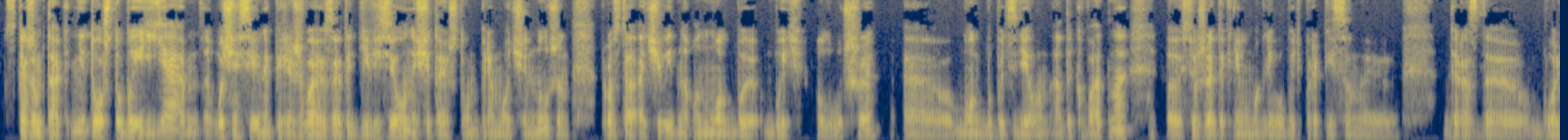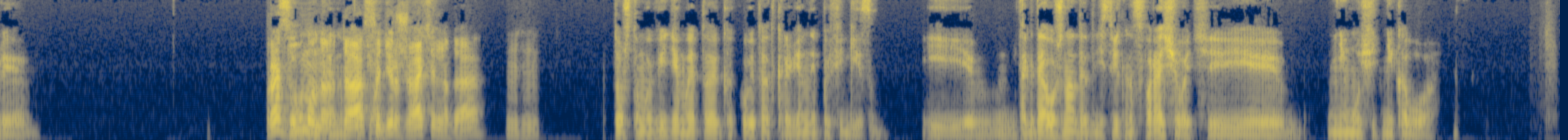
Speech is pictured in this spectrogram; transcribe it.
скажем так, не то чтобы я очень сильно переживаю за этот дивизион и считаю, что он прям очень нужен, просто очевидно он мог бы быть лучше, э, мог бы быть сделан адекватно, э, сюжеты к нему могли бы быть прописаны гораздо более Продумано, да, путем. содержательно, да. Угу. То, что мы видим, это какой-то откровенный пофигизм. И тогда уже надо это действительно сворачивать и не мучить никого.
